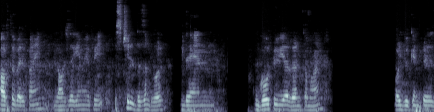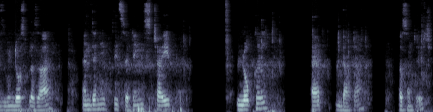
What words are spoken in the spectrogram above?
after verifying launch the game if it still doesn't work then go to your run command or you can press windows plus r and then if the settings type local app data percentage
